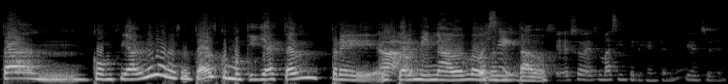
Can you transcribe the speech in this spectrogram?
tan confiable los resultados, como que ya están predeterminados los Pues sí, resultados. Eso es más inteligente, ¿no? Pienso yo,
